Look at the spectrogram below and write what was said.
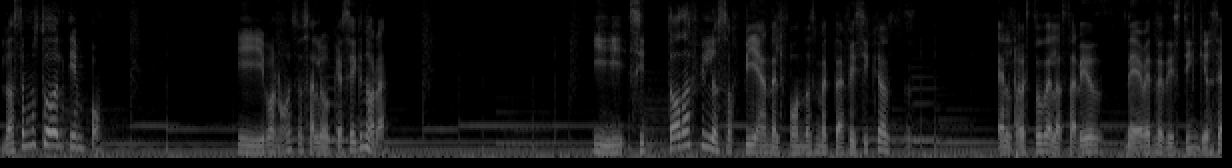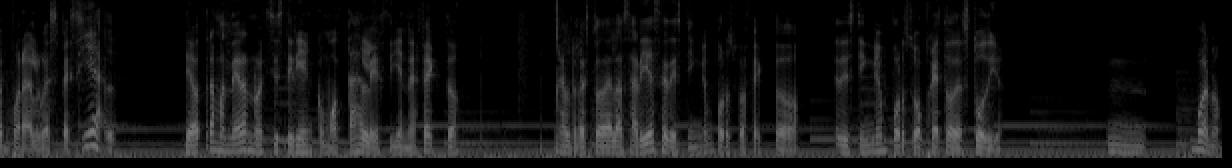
Lo hacemos todo el tiempo. Y bueno, eso es algo que se ignora. Y si toda filosofía en el fondo es metafísica, el resto de las áreas deben de distinguirse por algo especial. De otra manera no existirían como tales y en efecto, el resto de las áreas se distinguen por su efecto, se distinguen por su objeto de estudio. Mm, bueno,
